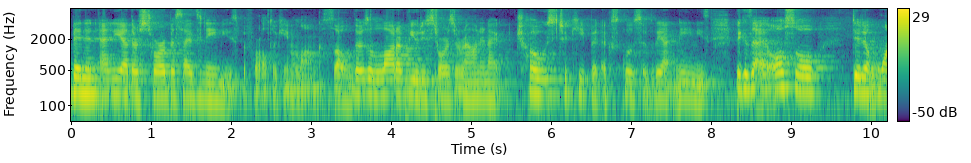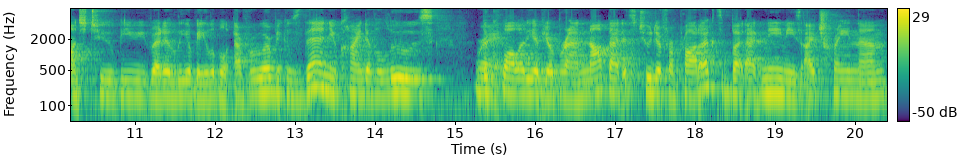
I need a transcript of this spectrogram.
been in any other store besides Naimie's before Ulta came along. So there's a lot of beauty stores around, and I chose to keep it exclusively at Naimie's because I also didn't want to be readily available everywhere because then you kind of lose Right. the quality of your brand. Not that it's two different products, but at Naimies, I train them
